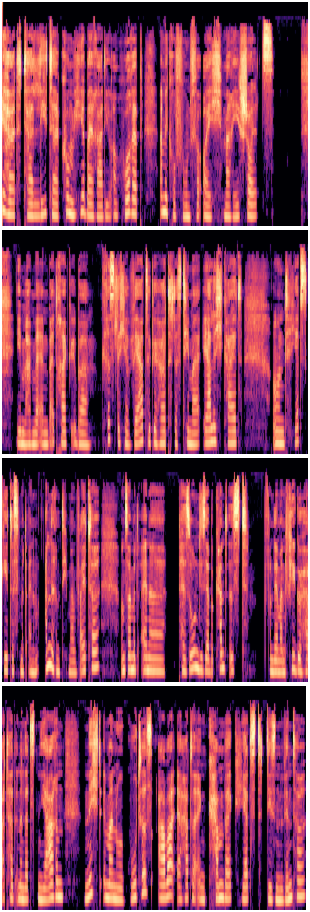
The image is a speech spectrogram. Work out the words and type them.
Ihr hört Talita Kum hier bei Radio Horeb am Mikrofon für euch Marie Scholz. Eben haben wir einen Beitrag über christliche Werte gehört, das Thema Ehrlichkeit. Und jetzt geht es mit einem anderen Thema weiter, und zwar mit einer Person, die sehr bekannt ist, von der man viel gehört hat in den letzten Jahren. Nicht immer nur Gutes, aber er hatte ein Comeback jetzt diesen Winter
